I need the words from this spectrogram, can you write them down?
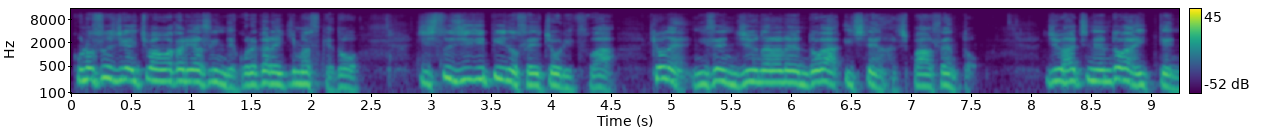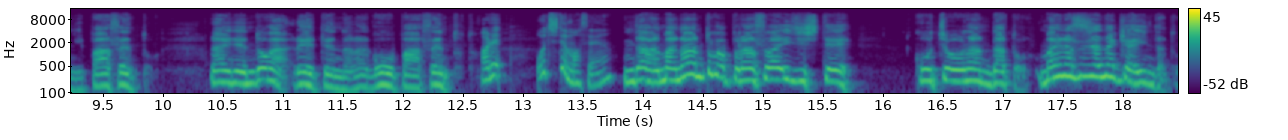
この数字が一番わかりやすいんで、これからいきますけど、実質 GDP の成長率は、去年2017年度が1.8%、18年度が1.2%、来年度が0.75%と。あれ？落ちてません？だからまあなんとかプラスは維持して、好調なんだと。マイナスじゃなきゃいいんだと。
